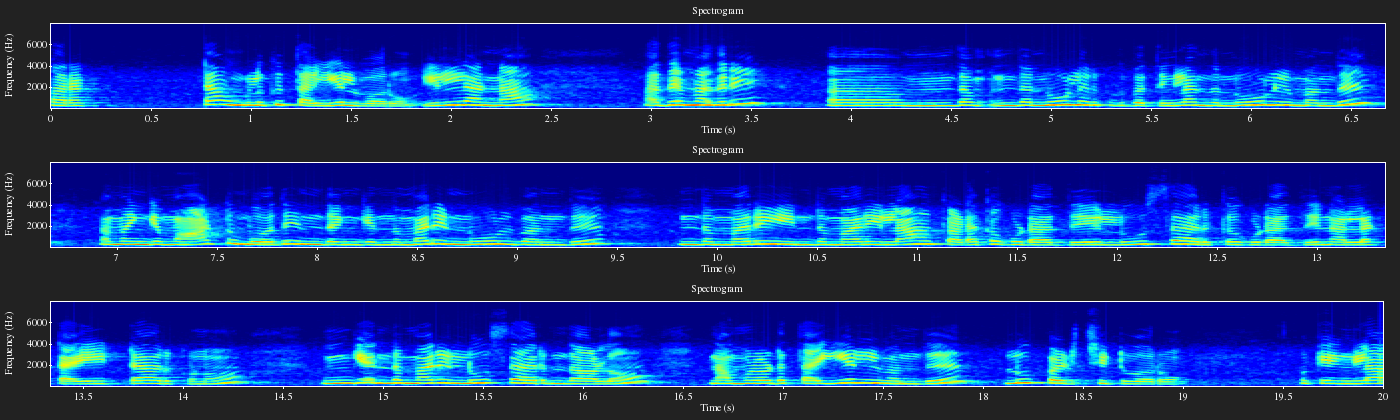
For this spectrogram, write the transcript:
கரெக்டாக உங்களுக்கு தையல் வரும். இல்லைன்னா அதே மாதிரி இந்த இந்த நூல் இருக்குது பார்த்திங்களா? அந்த நூல் வந்து நம்ம இங்கே மாட்டும்போது இந்த இங்கே இந்த மாதிரி நூல் வந்து இந்த மாதிரி இந்த மாதிரிலாம் கடக்கக்கூடாது லூஸாக இருக்கக்கூடாது நல்லா டைட்டாக இருக்கணும். இங்கே இந்த மாதிரி லூஸாக இருந்தாலும் நம்மளோட தையல் வந்து லூப் அடிச்சிட்டு வரும். ஓகேங்களா?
